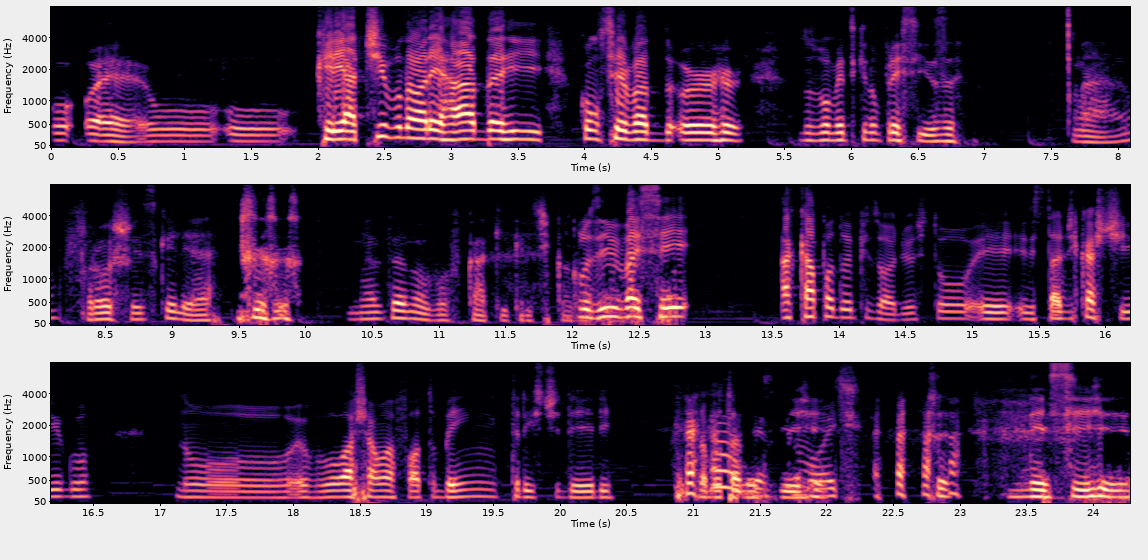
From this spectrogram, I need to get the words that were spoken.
o, é, o, o criativo na hora errada e conservador nos momentos que não precisa. Ah, frouxo, isso que ele é. Mas eu não vou ficar aqui criticando. Inclusive vai ser a capa do episódio. Eu estou, ele está de castigo. No, eu vou achar uma foto bem triste dele para botar nesse, nesse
